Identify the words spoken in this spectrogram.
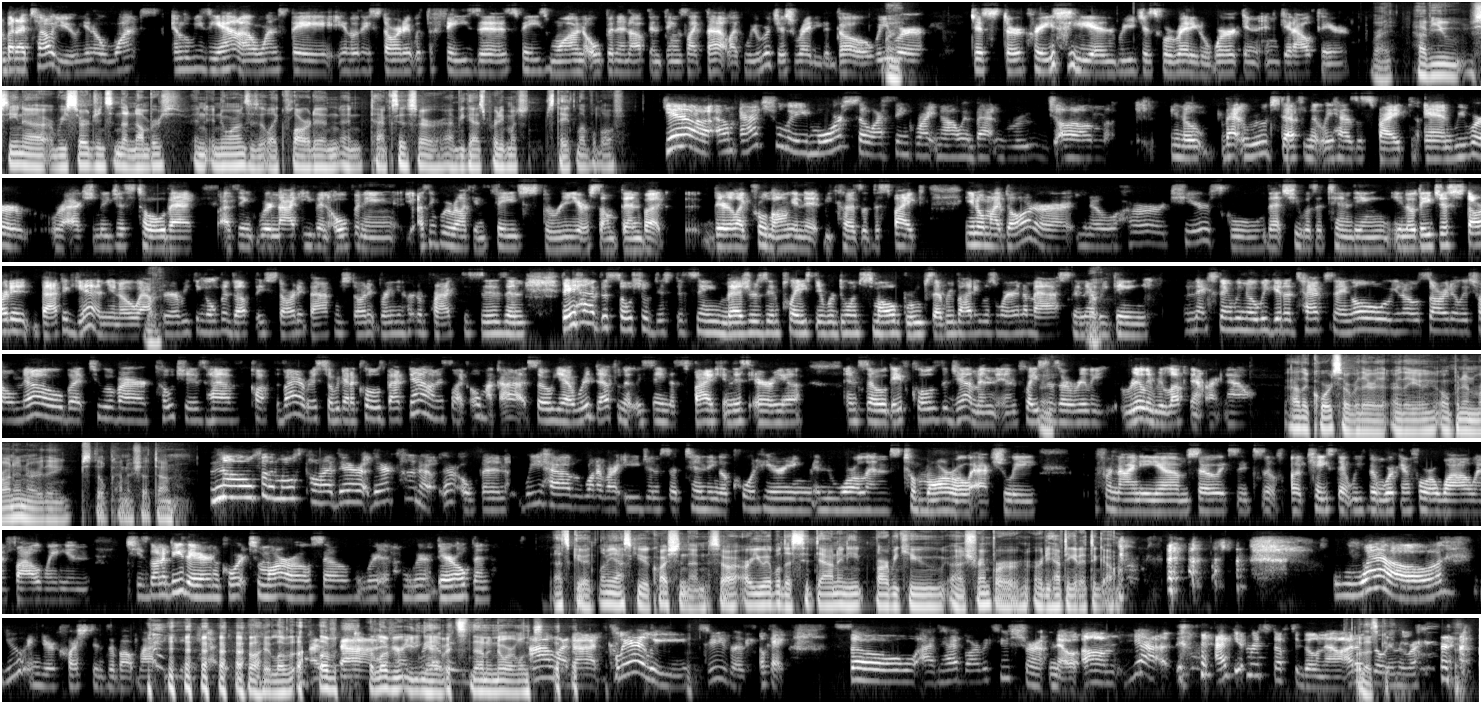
but I tell you, you know, once in Louisiana, once they, you know, they started with the phases, phase one opening up and things like that, like we were just ready to go. We Right. were just stir crazy and we just were ready to work and, and get out there. Right. Have you seen a resurgence in the numbers in, in New Orleans? Is it like Florida and, and Texas, or have you guys pretty much stayed leveled off? Yeah, um, actually, more so, I think right now in Baton Rouge, um, you know, Baton Rouge definitely has a spike, and we were we're actually just told that I think we're not even opening. I think we were like in phase three or something, but they're like prolonging it because of the spike. You know, my daughter, you know, her cheer school that she was attending, you know, they just started back again. You know, after right. everything opened up, they started back. We started bringing her to practices, and they had the social distancing measures in place. They were doing small groups. Everybody was wearing a mask and everything next thing we know, we get a text saying, "Oh, you know, sorry to let y'all know, but two of our coaches have caught the virus, so we got to close back down." It's like, oh my god. So yeah, we're definitely seeing a spike in this area, and so they've closed the gym, and, and places right. are really, really reluctant right now. How the courts over there? Are they open and running, or are they still kind of shut down? No, for the most part, they're they're kind of they're open. We have one of our agents attending a court hearing in New Orleans tomorrow, actually for 9 a.m. So it's it's a, a, case that we've been working for a while and following, and she's going to be there in court tomorrow. So we're we're they're open. That's good. Let me ask you a question then. So, are you able to sit down and eat barbecue uh, shrimp, or or do you have to get it to go? well, you and your questions about my eating habits. I love, I love, I love your eating habits down in New Orleans. oh my God! Clearly, Jesus. Okay, so I've had barbecue shrimp. No, um, yeah, I get my stuff to go now. I oh, don't oh, go good. in the restaurant.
